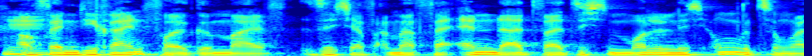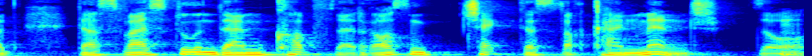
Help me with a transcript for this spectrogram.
Mhm. Auch wenn die Reihenfolge mal sich auf einmal verändert, weil sich ein Model nicht umgezogen hat. Das weißt du in deinem Kopf. Da draußen checkt das doch kein Mensch. So. Mhm.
